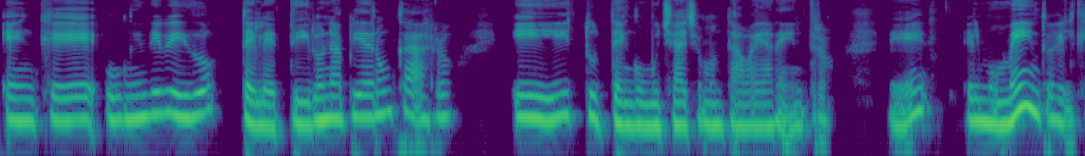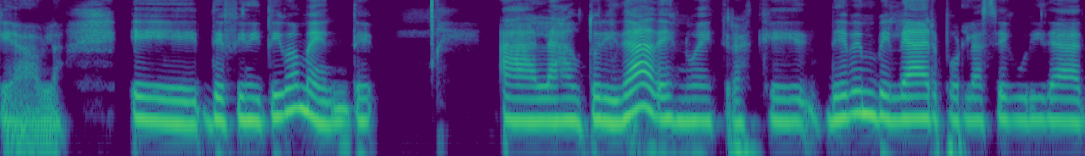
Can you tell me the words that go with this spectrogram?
en que un individuo te le tira una piedra a un carro y tú tengas un muchacho montado ahí adentro. ¿eh? El momento es el que habla. Eh, definitivamente, a las autoridades nuestras que deben velar por la seguridad,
